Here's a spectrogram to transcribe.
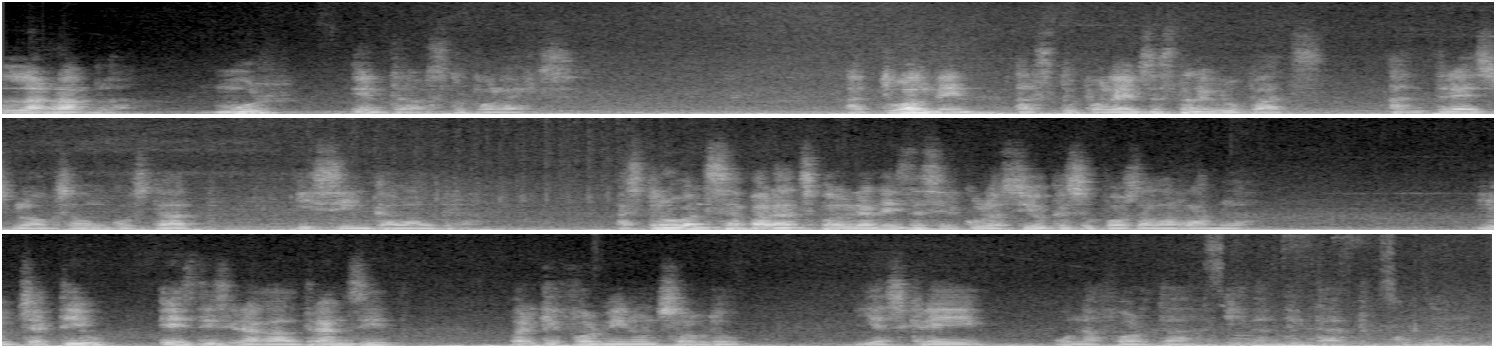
La Rambla, mur entre els tupolecs. Actualment, els tupolecs estan agrupats en tres blocs a un costat i cinc a l'altre. Es troben separats pel gran eix de circulació que suposa la Rambla. L'objectiu és disgregar el trànsit perquè formin un sol grup i es creï una forta identitat comuna.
